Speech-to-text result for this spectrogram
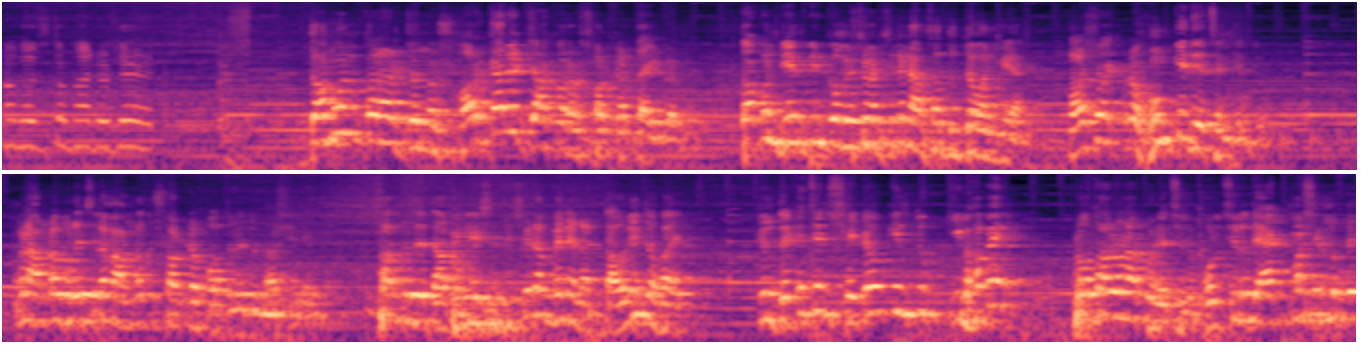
সমস্ত মানুষের। দমন করার জন্য সরকারের যা করার সরকার তাই করবে। তখন ডিএমপির কমিশনার ছিলেন আসাদুজ্জামান মিয়া। তারা সব একটা হুমকি দিয়েছেন কিন্তু। এখন আমরা বলেছিলাম, আমরা তো সরকার পত্রের জন্য আসিনি। ছাত্রদের দাবি নিয়ে এসেছি, সেটা মেনে নেন, তাহলেই তো হয়। কিন্তু দেখেছেন, সেটাও কিন্তু কীভাবে প্রতারণা করেছিল। বলছিল যে এক মাসের মধ্যে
